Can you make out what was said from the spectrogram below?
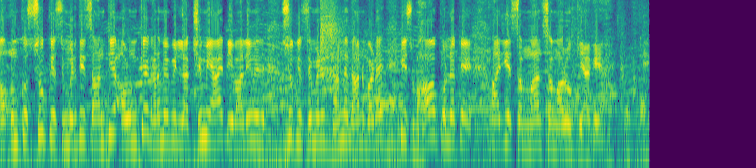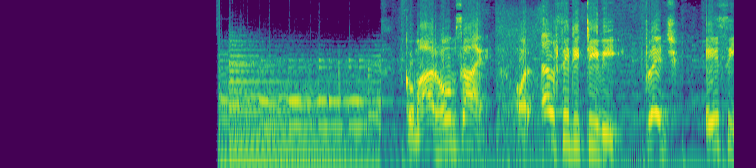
और उनको सुख समृद्धि शांति और उनके घर में भी लक्ष्मी आए दिवाली में सुख समृद्धि धन्य धन बढ़े इस भाव को लेकर आज ये सम्मान समारोह किया गया है। कुमार होम्स आए और LCD TV, fridge, AC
